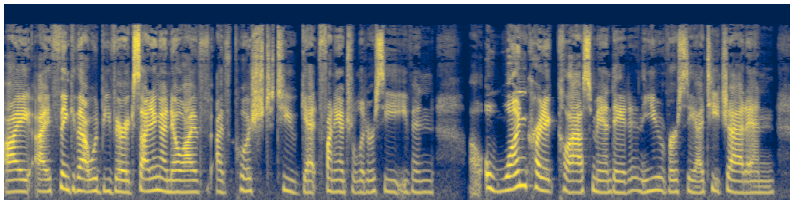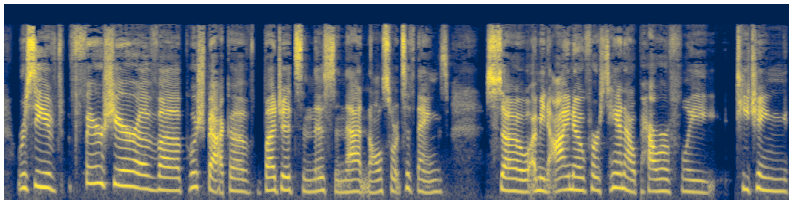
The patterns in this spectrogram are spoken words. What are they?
I, I think that would be very exciting. I know I've, I've pushed to get financial literacy even a one credit class mandated in the university I teach at and received fair share of uh, pushback of budgets and this and that and all sorts of things. So, I mean, I know firsthand how powerfully teaching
